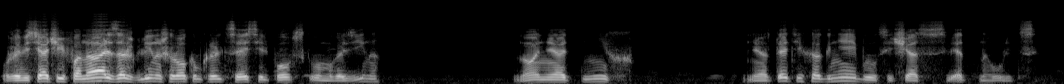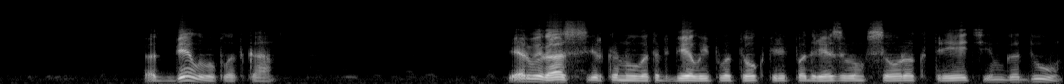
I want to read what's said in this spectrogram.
Уже висячий фонарь зажгли на широком крыльце сельповского магазина. Но не от них, не от этих огней был сейчас свет на улице. От белого платка. Первый раз сверканул этот белый платок перед Подрезовым в сорок третьем году,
